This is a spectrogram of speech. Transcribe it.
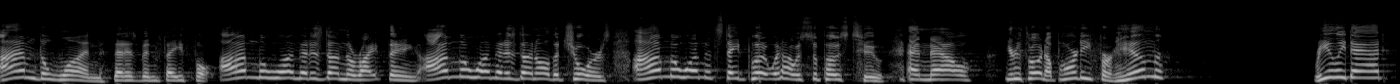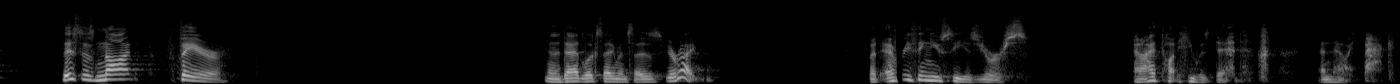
I'm the one that has been faithful. I'm the one that has done the right thing. I'm the one that has done all the chores. I'm the one that stayed put when I was supposed to. And now you're throwing a party for him? Really, Dad? This is not fair. And the dad looks at him and says, You're right. But everything you see is yours. And I thought he was dead, and now he's back.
